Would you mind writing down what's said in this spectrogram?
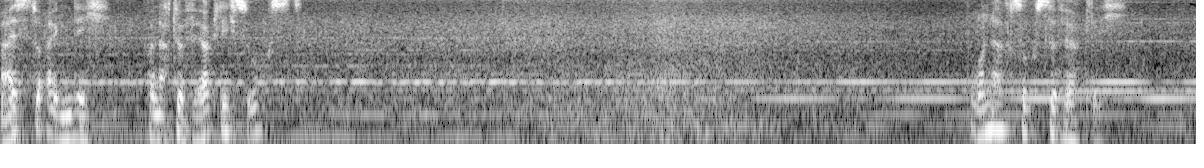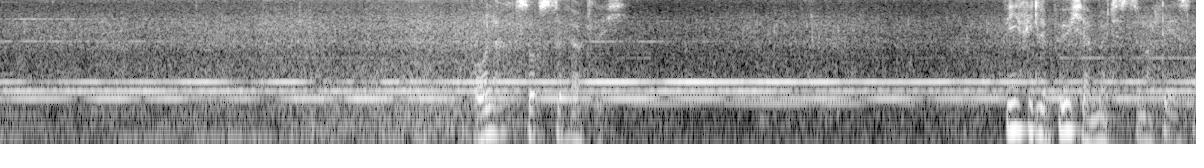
Weißt du eigentlich, wonach du wirklich suchst? Wonach suchst du wirklich? Wonach suchst du wirklich? Wie viele Bücher möchtest du noch lesen?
